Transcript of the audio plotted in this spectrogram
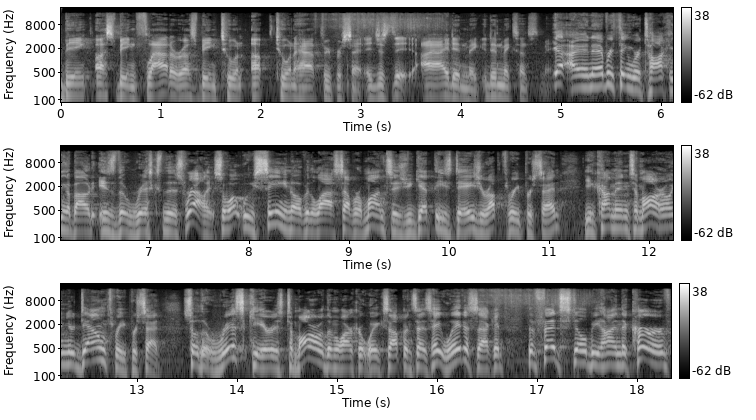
being us being flat or us being two and up two and a half, three percent. It just I, I, didn't make it didn't make sense to me. Yeah, and everything we're talking about is the risk to this rally. So what we've seen over the last several months is you get these days you're up three percent, you come in tomorrow and you're down three percent. So the risk here is tomorrow the market wakes up and says, hey, wait a second, the Fed's still behind the curve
